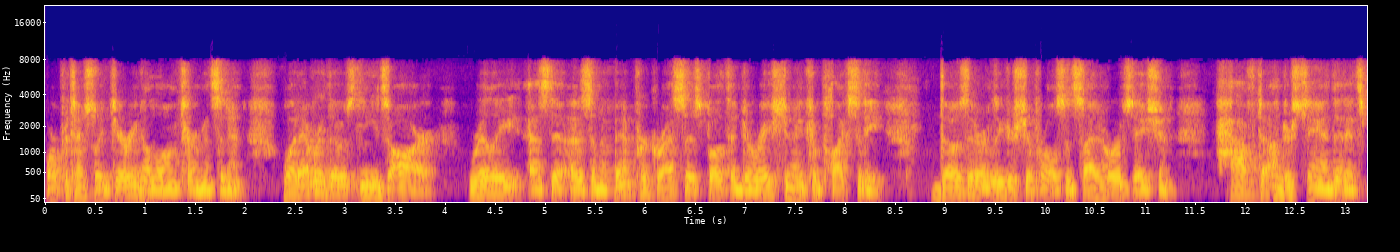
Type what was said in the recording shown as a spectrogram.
or potentially during a long-term incident whatever those needs are really as the as an event progresses both in duration and complexity those that are in leadership roles inside an organization have to understand that it's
